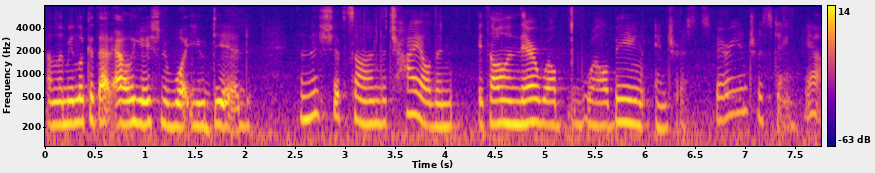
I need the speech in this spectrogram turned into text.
And let me look at that allegation of what you did. And this shifts on the child, and it's all in their well well-being interests. Very interesting. Yeah.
